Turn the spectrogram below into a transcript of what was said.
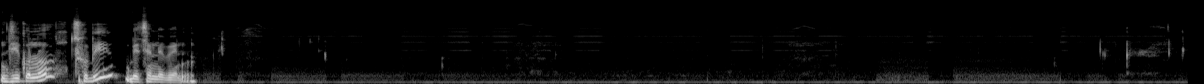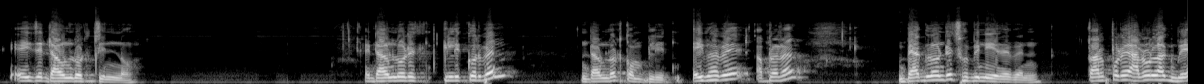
যে কোনো ছবি বেছে নেবেন। এই যে ডাউনলোড চিহ্ন। এই ডাউনলোডে ক্লিক করবেন ডাউনলোড কমপ্লিট এইভাবে আপনারা ব্যাকগ্রাউন্ডে ছবি নিয়ে নেবেন। তারপরে আরও লাগবে,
